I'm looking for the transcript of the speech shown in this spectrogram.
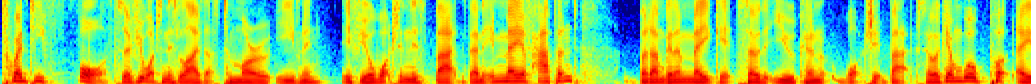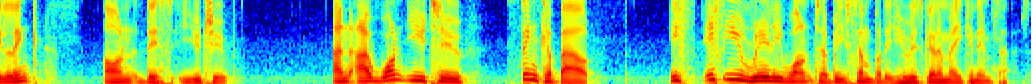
24th. So if you're watching this live, that's tomorrow evening. If you're watching this back, then it may have happened, but I'm going to make it so that you can watch it back. So again, we'll put a link on this YouTube. And I want you to think about if if you really want to be somebody who is going to make an impact,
